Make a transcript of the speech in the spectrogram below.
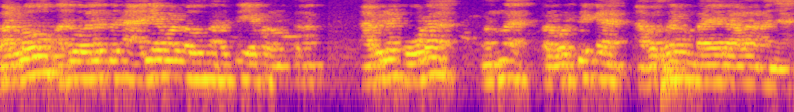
വള്ളവും അതുപോലെ തന്നെ ആര്യവള്ളവും നടത്തിയ പ്രവർത്തനം അവരുടെ കൂടെ നിന്ന് പ്രവർത്തിക്കാൻ അവസരമുണ്ടായ ഒരാളാണ് ഞാൻ.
